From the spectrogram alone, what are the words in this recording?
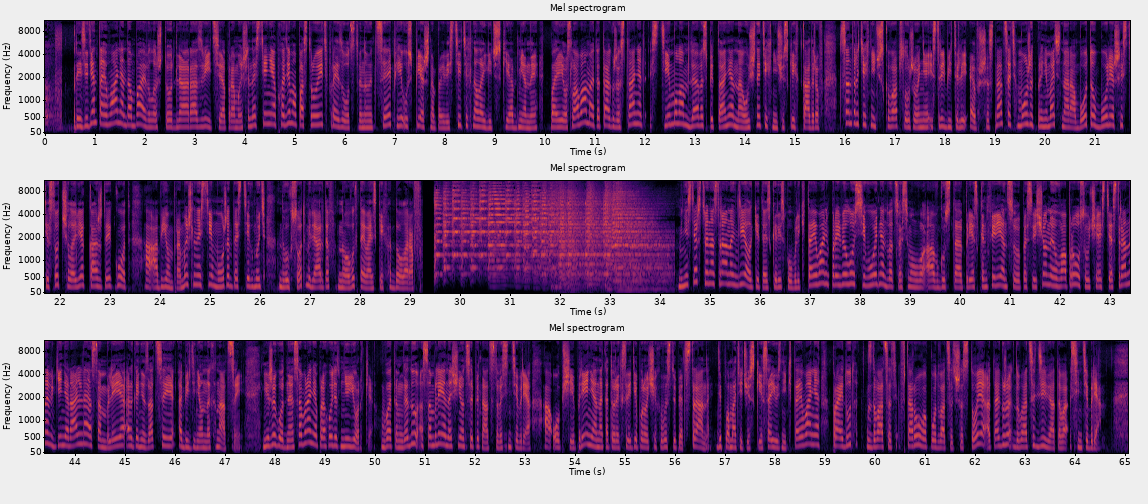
Президент Тайваня добавила, что для развития промышленности необходимо построить производственную цепь и успешно провести технологические обмены. По ее словам, это также станет стимулом для воспитания научно-технических кадров. Центр технического обслуживания истребителей F-16 может принимать на работу более 600 человек каждый год, а объем промышленности может достигнуть 200 миллиардов новых тайваньских долларов. Министерство иностранных дел Китайской республики Тайвань провело сегодня, 28 августа, пресс-конференцию, посвященную вопросу участия страны в Генеральной ассамблее Организации Объединенных Наций. Ежегодное собрание проходит в Нью-Йорке. В этом году ассамблея начнется 15 сентября, а общие прения, на которых среди прочих выступят страны, дипломатические союзники Тайваня, пройдут с 22 по 26, а также 29 сентября Debré.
